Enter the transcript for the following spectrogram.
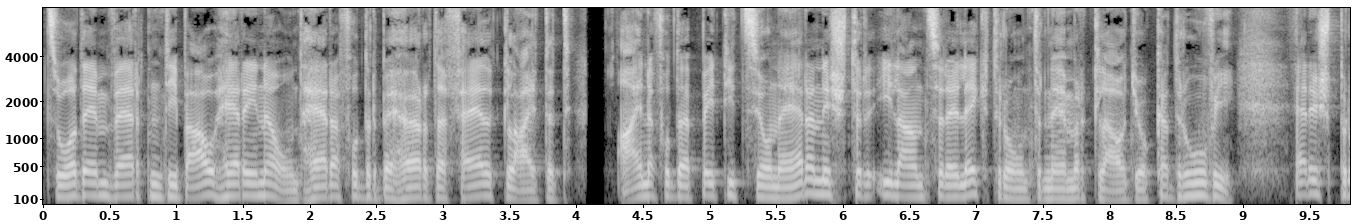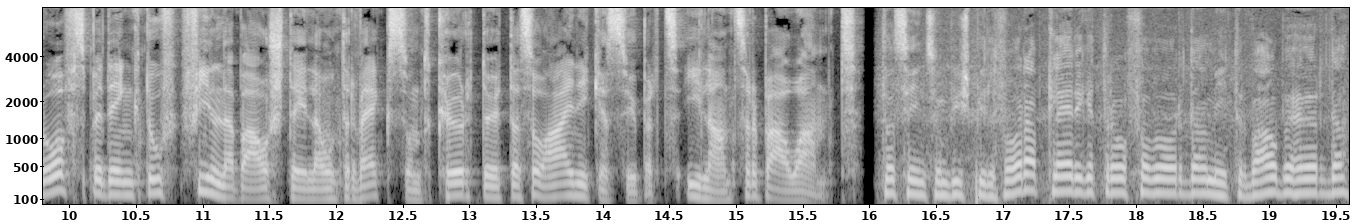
Zudem werden die Bauherrinnen und Herren von der Behörde fehlgeleitet. Einer der Petitionären ist der Ilanzer Elektrounternehmer Claudio Cadruvi. Er ist berufsbedingt auf vielen Baustellen unterwegs und hört dort so einiges über das Ilanzer Bauamt. Da sind zum Beispiel Vorabklärungen getroffen worden mit der Baubehörde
